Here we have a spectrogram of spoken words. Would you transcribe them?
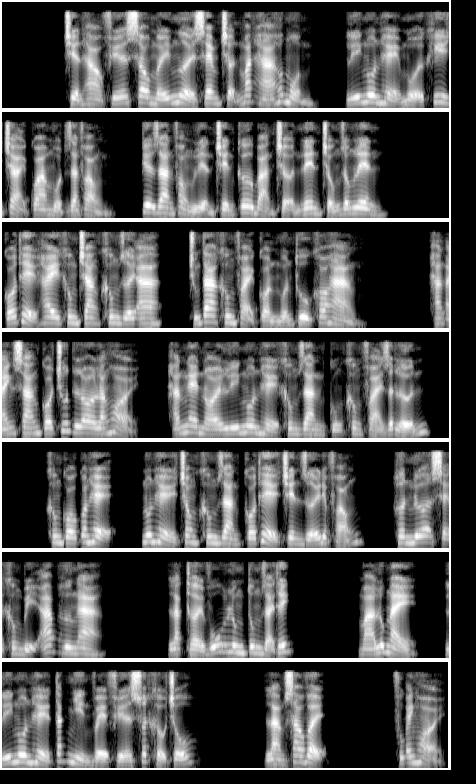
Triển hào phía sau mấy người xem trận mắt há hốc mồm, Lý Ngôn Hề mỗi khi trải qua một gian phòng, kia gian phòng liền trên cơ bản trở nên trống rỗng lên. Có thể hay không trang không giới A, chúng ta không phải còn muốn thu kho hàng. Hàn ánh sáng có chút lo lắng hỏi, hắn nghe nói Lý Ngôn Hề không gian cũng không phải rất lớn. Không có quan hệ, Ngôn Hề trong không gian có thể trên dưới điệp phóng, hơn nữa sẽ không bị áp hương a. Lạc thời Vũ lung tung giải thích. Mà lúc này, Lý Ngôn Hề tắc nhìn về phía xuất khẩu chỗ. Làm sao vậy? Phúc Anh hỏi.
